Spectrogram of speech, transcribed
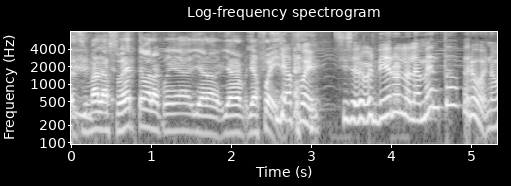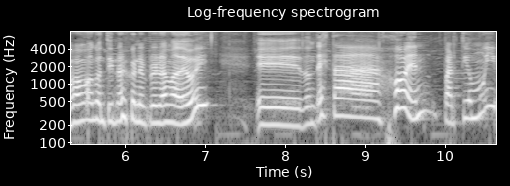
así mala suerte, mala cueva. Ya, ya, ya fue. Ya fue. Si se lo perdieron, lo lamento, pero bueno, vamos a continuar con el programa de hoy. Eh, donde esta joven partió muy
